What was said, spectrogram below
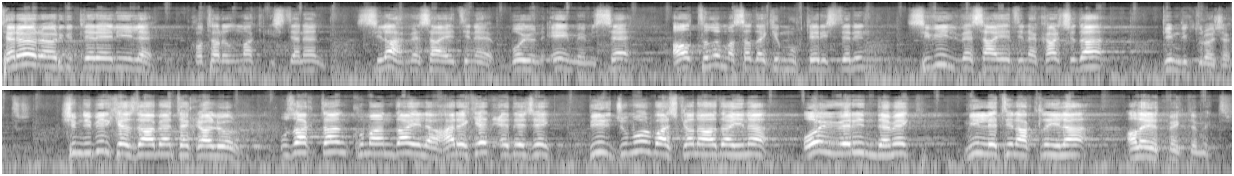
terör örgütleri eliyle kotarılmak istenen silah vesayetine boyun eğmemişse, altılı masadaki muhterislerin sivil vesayetine karşı da dimdik duracaktır. Şimdi bir kez daha ben tekrarlıyorum. Uzaktan kumandayla hareket edecek bir cumhurbaşkanı adayına oy verin demek milletin aklıyla alay etmek demektir.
